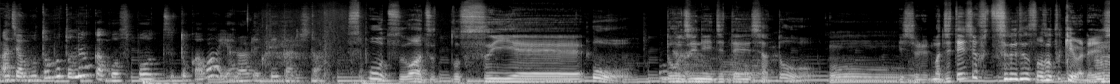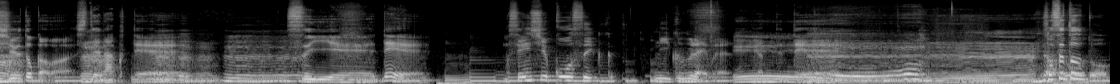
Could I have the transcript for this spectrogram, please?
あじゃあもともとなんかこうスポーツとかはやられてたりしたスポーツはずっと水泳を同時に自転車と一緒に、まあ、自転車普通のその時は練習とかはしてなくて、水泳でまあ先週コース行くに行くぐらいはやってて、へうんそうすると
